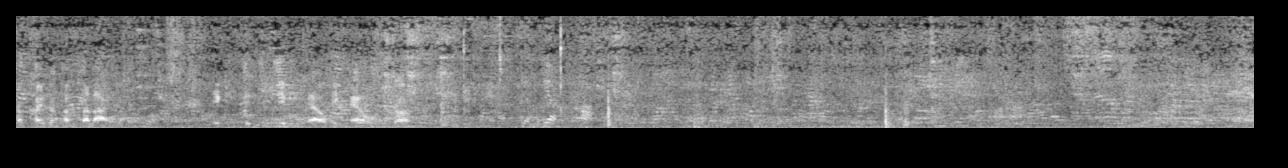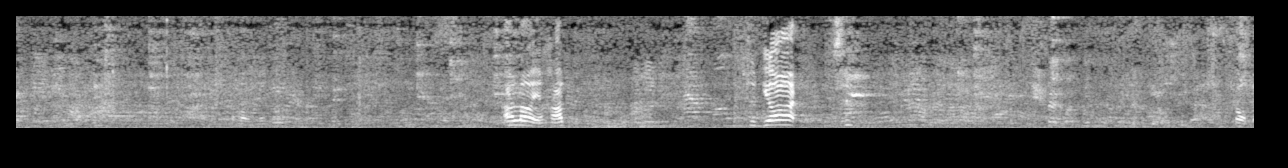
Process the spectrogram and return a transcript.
กับใครต้องทำตาราง X M L X L แล้วก็ เขียนเรียกค่ะ อร่อยครับ สุดยอด ต่อไป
